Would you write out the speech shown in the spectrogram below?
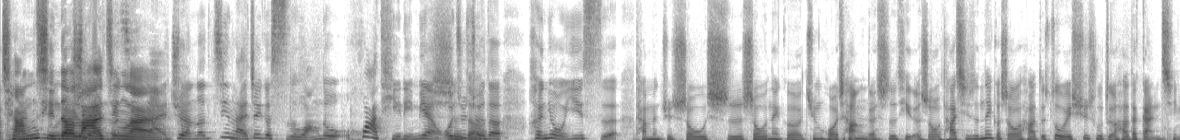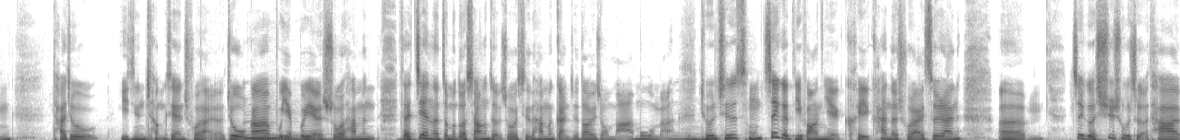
强行的拉进来卷了进来这个死亡的话题里面，我就觉得很有意思。他们去收尸、收那个军火厂的嗯尸体的时候，他其实那个时候他的作为叙述者，他的感情他就已经呈现出来了。就我刚刚不也不也说，他们在见了这么多伤者之后，其实他们感觉到一种麻木嘛。嗯就其实从这个地方你也可以看得出来，虽然呃这个叙述者他。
